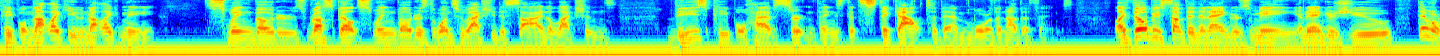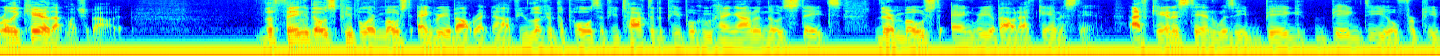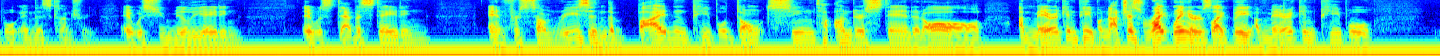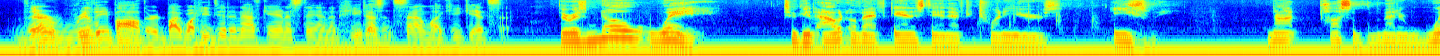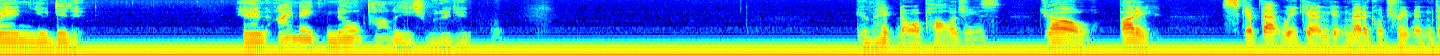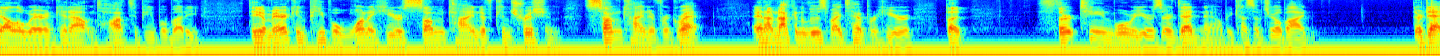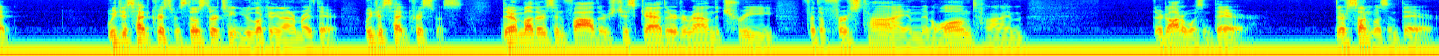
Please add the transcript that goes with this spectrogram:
people not like you, not like me, swing voters, Rust Belt swing voters, the ones who actually decide elections, these people have certain things that stick out to them more than other things. Like there'll be something that angers me and angers you, they won't really care that much about it the thing those people are most angry about right now, if you look at the polls, if you talk to the people who hang out in those states, they're most angry about Afghanistan. Afghanistan was a big, big deal for people in this country. It was humiliating, it was devastating. And for some reason, the Biden people don't seem to understand at all American people, not just right wingers like me, American people they're really bothered by what he did in Afghanistan, and he doesn't sound like he gets it. There is no way to get out of Afghanistan after 20 years easily. Not possible, no matter when you did it. And I make no apologies for what I did. You make no apologies? Joe, buddy, skip that weekend, get medical treatment in Delaware, and get out and talk to people, buddy. The American people want to hear some kind of contrition, some kind of regret. And I'm not going to lose my temper here, but 13 warriors are dead now because of Joe Biden. They're dead. We just had Christmas. Those 13, you're looking at them right there. We just had Christmas. Their mothers and fathers just gathered around the tree for the first time in a long time. Their daughter wasn't there their son wasn't there.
